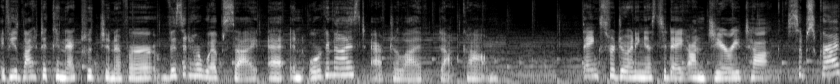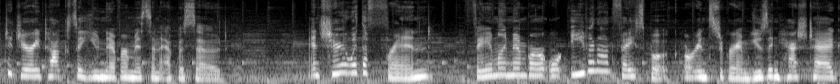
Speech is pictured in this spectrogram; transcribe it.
If you'd like to connect with Jennifer, visit her website at anorganizedafterlife.com. Thanks for joining us today on JeriTalk. Subscribe to JeriTalk so you never miss an episode. And share it with a friend, family member, or even on Facebook or Instagram using hashtag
